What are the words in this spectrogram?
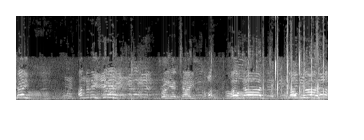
Chief. Underneath you, Brilliant, Chief. Well done. Well done.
